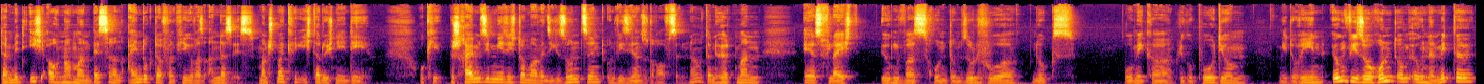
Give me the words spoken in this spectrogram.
damit ich auch nochmal einen besseren Eindruck davon kriege, was anders ist. Manchmal kriege ich dadurch eine Idee. Okay, beschreiben Sie mir sich doch mal, wenn Sie gesund sind und wie Sie dann so drauf sind. Ne? Dann hört man, er ist vielleicht irgendwas rund um Sulfur, Nux, Vomica, Glycopodium, Medurin, irgendwie so rund um irgendein Mittel,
